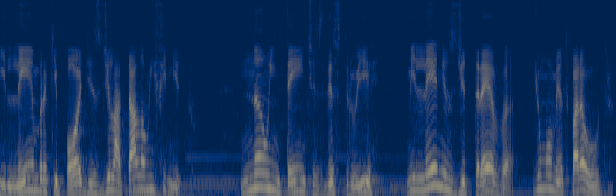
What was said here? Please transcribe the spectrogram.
e lembra que podes dilatá-la ao infinito. Não intentes destruir milênios de treva de um momento para outro.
